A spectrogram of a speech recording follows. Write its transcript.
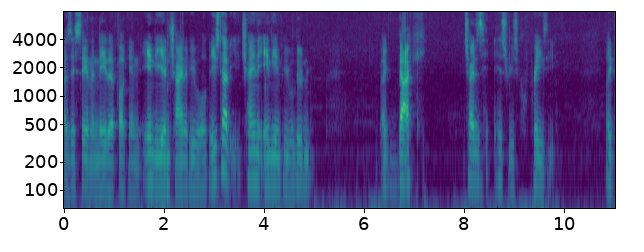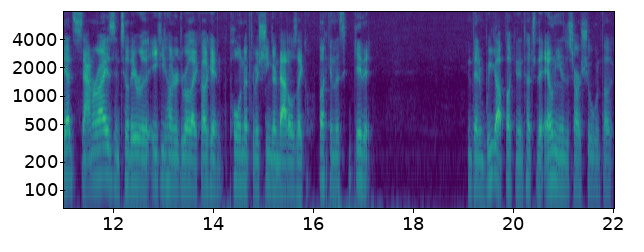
as they say in the native fucking Indian China people. They used to have China Indian people, dude. Like back, China's history is crazy. Like they had samurais until they were the 1800s, bro. Like fucking pulling up to machine gun battles, like fucking let's get it. And then we got fucking in touch with the aliens and started shooting fuck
